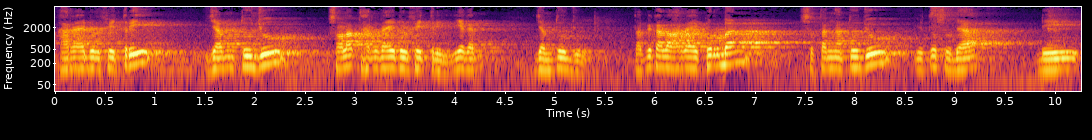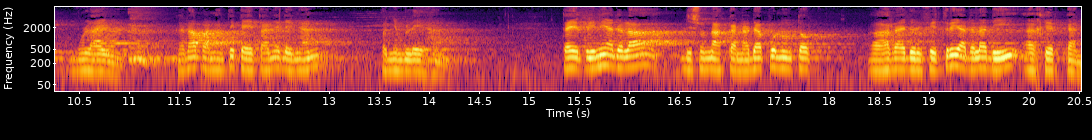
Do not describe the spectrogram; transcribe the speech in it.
hari raya Idul Fitri jam 7 sholat hari raya Idul Fitri, ya kan? Jam 7. Tapi kalau hari raya kurban setengah 7 itu sudah dimulai. Kenapa? Nanti kaitannya dengan penyembelihan. Taib ini adalah disunahkan. Adapun untuk uh, hari Idul Fitri adalah diakhirkan.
